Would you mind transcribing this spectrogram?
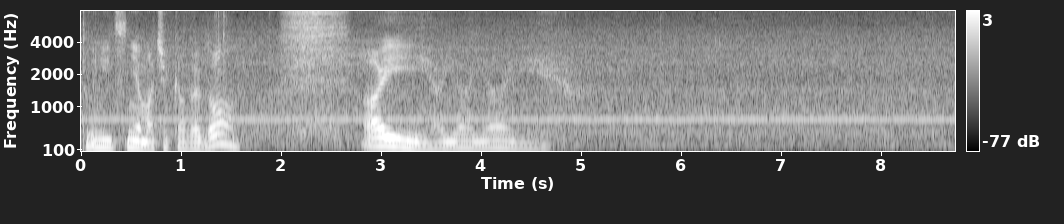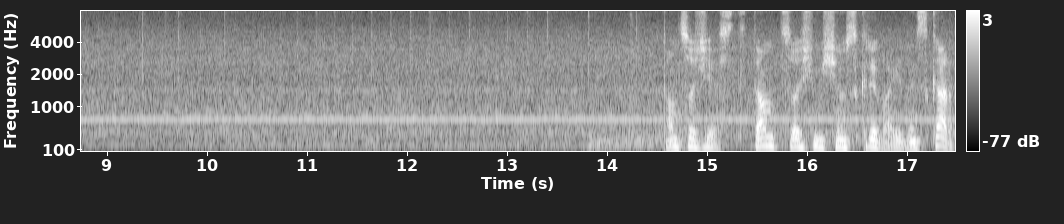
Tu nic nie ma ciekawego. Aj, aj, aj, aj. Tam coś jest. Tam coś mi się skrywa. Jeden skarb.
